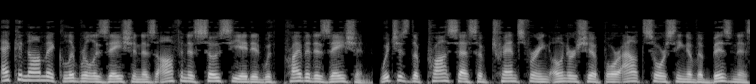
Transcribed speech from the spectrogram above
Economic liberalization is often associated with privatization, which is the process of transferring ownership or outsourcing of a business,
